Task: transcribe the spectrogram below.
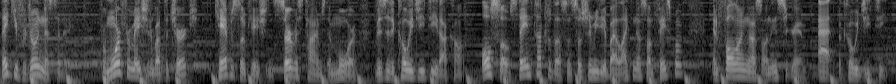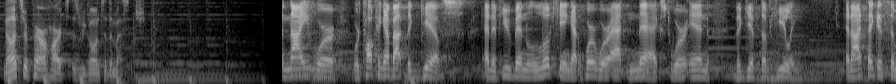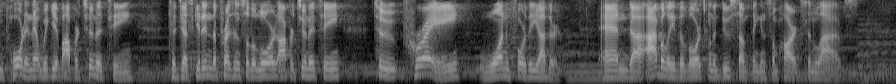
Thank you for joining us today. For more information about the church, campus locations, service times, and more, visit ecoegt.com. Also, stay in touch with us on social media by liking us on Facebook and following us on Instagram at ecoegt. Now let's prepare our hearts as we go into the message. Tonight we're, we're talking about the gifts, and if you've been looking at where we're at next, we're in the gift of healing. And I think it's important that we give opportunity to just get in the presence of the Lord, opportunity to pray one for the other. And uh, I believe the Lord's going to do something in some hearts and lives.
